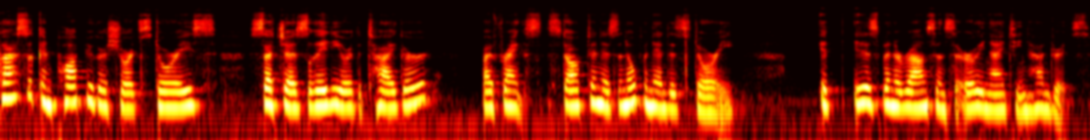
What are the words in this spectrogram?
Classic and popular short stories, such as Lady or the Tiger by Frank Stockton, is an open ended story. It, it has been around since the early 1900s.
